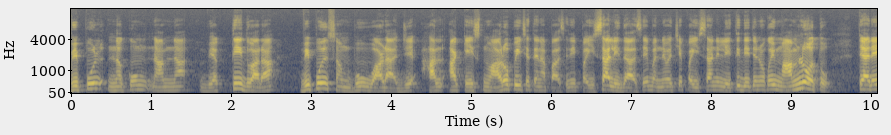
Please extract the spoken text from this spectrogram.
વિપુલ નકુમ નામના વ્યક્તિ દ્વારા વિપુલ શંભુવાળા, જે હાલ આ કેસનો આરોપી છે, તેના પાસેથી પૈસા લીધા હશે. બંને વચ્ચે પૈસાની લેતી દેતીનો કોઈ મામલો હતો. ત્યારે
